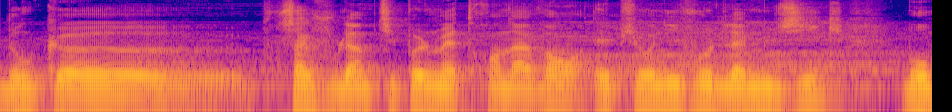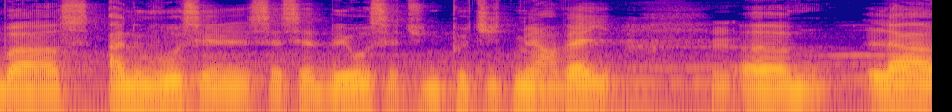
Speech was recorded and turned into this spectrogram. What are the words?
Donc pour ça que je voulais un petit peu le mettre en avant. Et puis au niveau de la musique, bon bah à nouveau c'est cette BO, c'est une petite merveille. Hmm. là,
